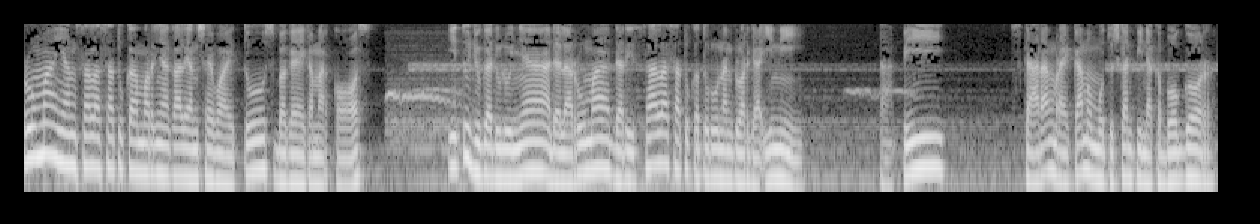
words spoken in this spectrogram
Rumah yang salah satu kamarnya kalian sewa itu sebagai kamar kos itu juga dulunya adalah rumah dari salah satu keturunan keluarga ini. Tapi sekarang mereka memutuskan pindah ke Bogor,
